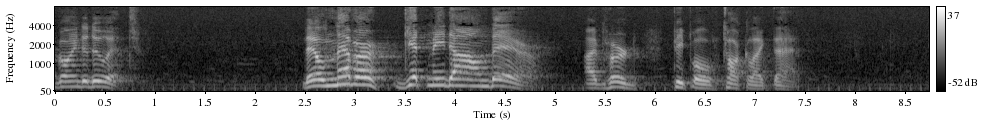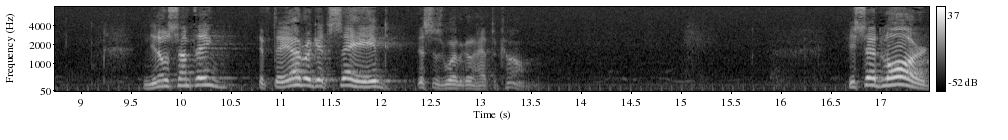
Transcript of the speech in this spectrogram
going to do it. They'll never get me down there. I've heard people talk like that. You know something? If they ever get saved, this is where they're going to have to come. He said, Lord,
